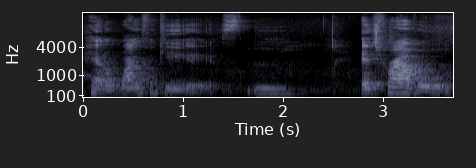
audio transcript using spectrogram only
had a wife and kids Mm. and travels.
